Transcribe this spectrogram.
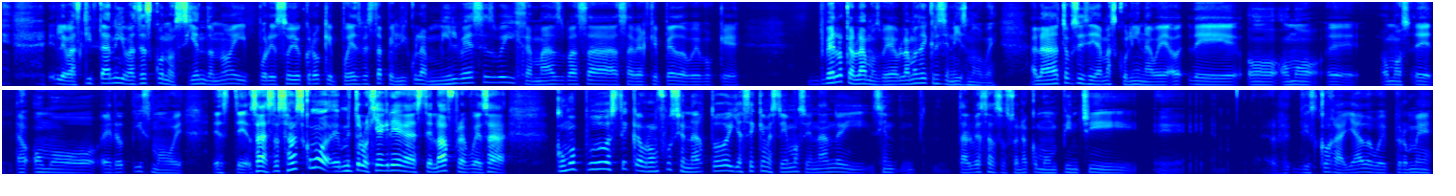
Le vas quitando y vas desconociendo, ¿no? Y por eso yo creo que puedes ver esta película mil veces, güey, y jamás vas a saber qué pedo, güey, porque... Ve lo que hablamos, güey. Hablamos de cristianismo, güey. Hablamos de toxicidad masculina, güey. De homo... Eh, homo, eh, homoerotismo, güey. Este, o sea, ¿sabes cómo? Eh, mitología griega, este, Lovecraft, güey. O sea, ¿cómo pudo este cabrón fusionar todo? Ya sé que me estoy emocionando y tal vez eso suena como un pinche eh, disco rayado, güey. Pero me,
